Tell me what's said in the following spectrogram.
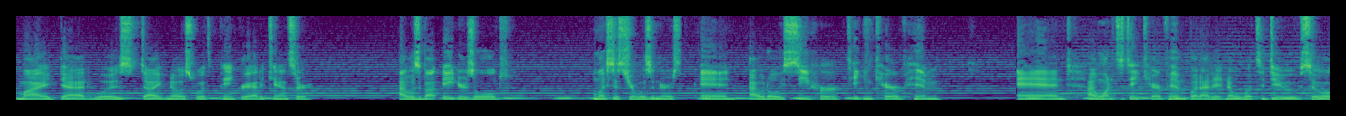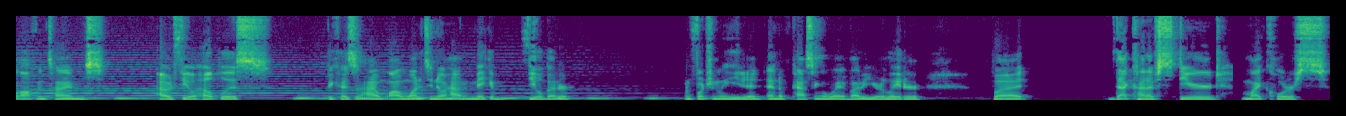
My dad was diagnosed with pancreatic cancer. I was about eight years old. My sister was a nurse, and I would always see her taking care of him. And I wanted to take care of him, but I didn't know what to do. So oftentimes I would feel helpless because I, I wanted to know how to make him feel better. Unfortunately, he did end up passing away about a year later. But that kind of steered my course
